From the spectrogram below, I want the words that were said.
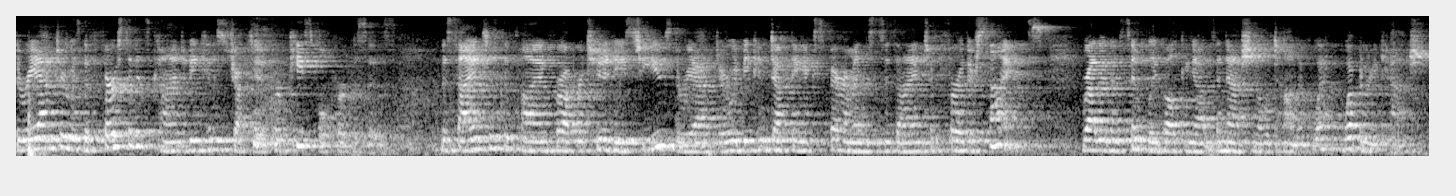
the reactor was the first of its kind to be constructed for peaceful purposes. The scientists applying for opportunities to use the reactor would be conducting experiments designed to further science, rather than simply bulking up the national atomic we weaponry cache.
